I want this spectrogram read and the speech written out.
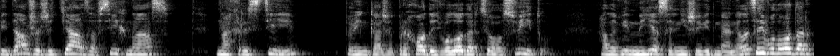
віддавши життя за всіх нас на Христі, то він каже: приходить володар цього світу, але він не є сильніший від мене. Але цей володар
